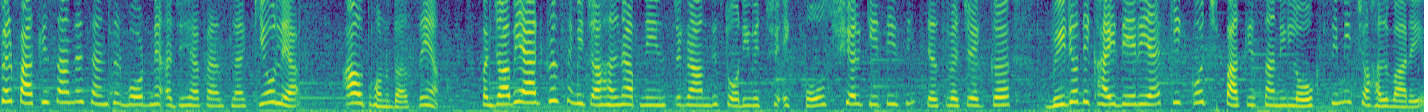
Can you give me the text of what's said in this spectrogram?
ਫਿਰ ਪਾਕਿਸਤਾਨ ਦੇ ਸੈਂਸਰ ਬੋਰਡ ਨੇ ਅਜਿਹਾ ਫੈਸਲਾ ਕਿਉਂ ਲਿਆ? ਆਓ ਤੁਹਾਨੂੰ ਦੱਸਦੇ ਹਾਂ। ਪੰਜਾਬੀ ਐਕਟਰੈਸ ਸਿਮੀ ਚਾਹਲ ਨੇ ਆਪਣੀ ਇੰਸਟਾਗ੍ਰam ਦੀ ਸਟੋਰੀ ਵਿੱਚ ਇੱਕ ਪੋਸਟ ਸ਼ੇਅਰ ਕੀਤੀ ਸੀ, ਜਿਸ ਵਿੱਚ ਇੱਕ ਵੀਡੀਓ ਦਿਖਾਈ ਦੇ ਰਹੀ ਹੈ ਕਿ ਕੁਝ ਪਾਕਿਸਤਾਨੀ ਲੋਕ ਸਿਮੀ ਚਾਹਲ ਬਾਰੇ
